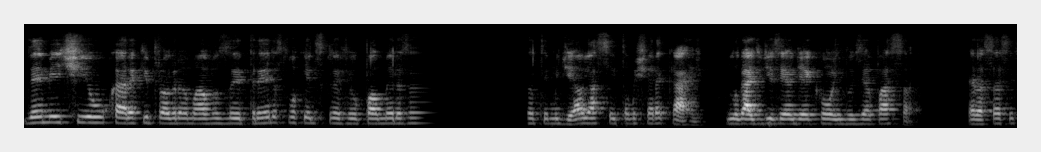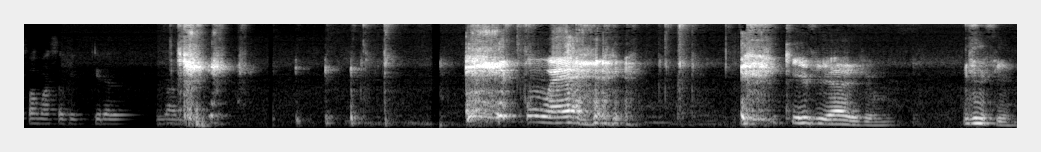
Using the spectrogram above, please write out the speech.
demitiu o cara que programava os letreiros porque ele escreveu Palmeiras Mundial e aceitamos Xerecard. No lugar de dizer onde é que o ônibus ia passar. Era só essa informação que eu queria dar. Ué! Que viagem. Enfim.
